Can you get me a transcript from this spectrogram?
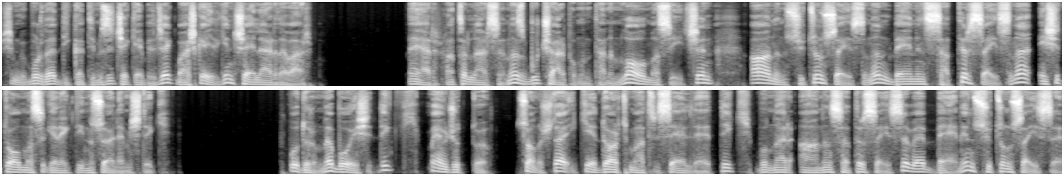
Şimdi burada dikkatimizi çekebilecek başka ilginç şeyler de var. Eğer hatırlarsanız bu çarpımın tanımlı olması için a'nın sütun sayısının b'nin satır sayısına eşit olması gerektiğini söylemiştik. Bu durumda bu eşitlik mevcuttu. Sonuçta 2'ye 4 matrisi elde ettik. Bunlar a'nın satır sayısı ve b'nin sütun sayısı.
